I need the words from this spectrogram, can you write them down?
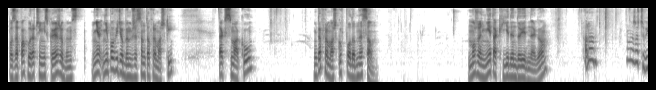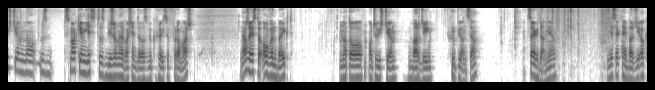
po zapachu raczej nie skojarzyłbym, nie, nie powiedziałbym, że są to fromaszki, tak smaku do fromaszków podobne są. Może nie tak jeden do jednego, ale no rzeczywiście no, smakiem jest to zbliżone właśnie do zwykłych rejsów fromaż. No, że jest to oven baked, no to oczywiście bardziej chrupiące. Co jak dla mnie jest jak najbardziej ok.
